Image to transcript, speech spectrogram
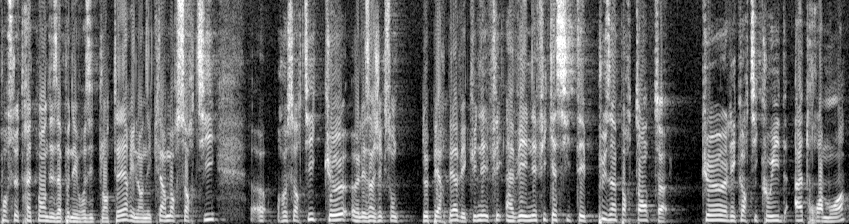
pour ce traitement des aponevrosites plantaires, il en est clairement ressorti, que les injections de PRP avaient une, efficacité plus importante que les corticoïdes à trois mois.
